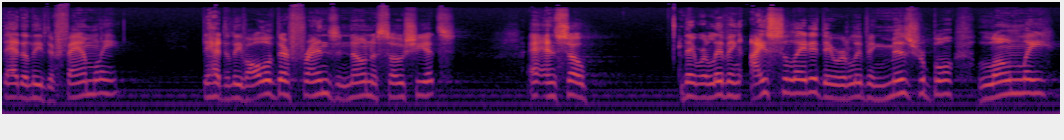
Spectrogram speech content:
they had to leave their family, they had to leave all of their friends and known associates. and, and so They were living isolated, they were living miserable, lonely,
